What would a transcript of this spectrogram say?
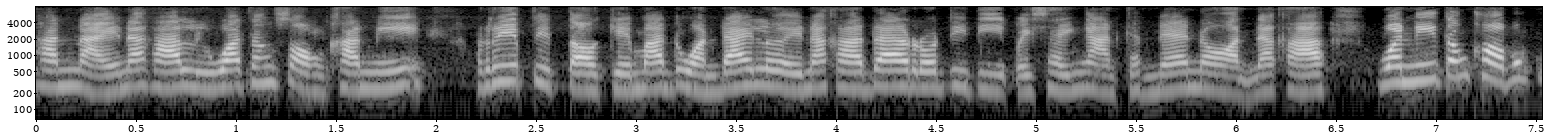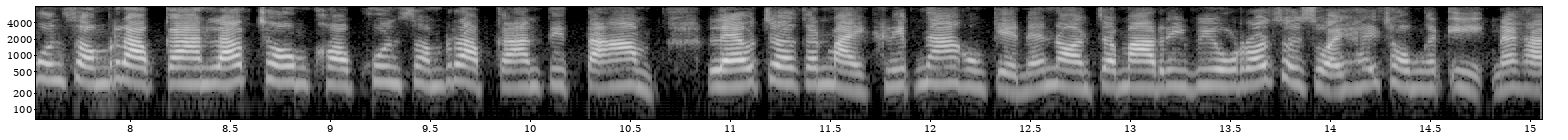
คันไหนนะคะ หรือว่าทั้งสองคันนี้รีบติดต่อเกมมาด่วนได้เลยนะคะ ได้รถดีๆ ไปใช้งานกันแน่นอนนะคะ วันนี้ต้องขอบพระคุณสำหรับการรับชมขอบคุณสำหรับการติดตาม แล้วเจอกันใหม่คลิปหน้าของเกดแน่นอนจะมารีวิวรถสวยๆให้ชมกันอีกนะคะ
